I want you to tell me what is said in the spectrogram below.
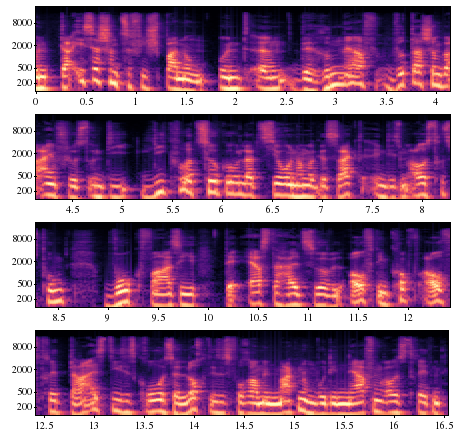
Und da ist ja schon zu viel Spannung und ähm, der Hirnnerv wird da schon beeinflusst und die Liquorzirkulation, haben wir gesagt, in diesem Austrittspunkt, wo quasi der erste Halswirbel auf den Kopf auftritt, da ist dieses große Loch, dieses Foramen Magnum, wo die Nerven raustreten,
